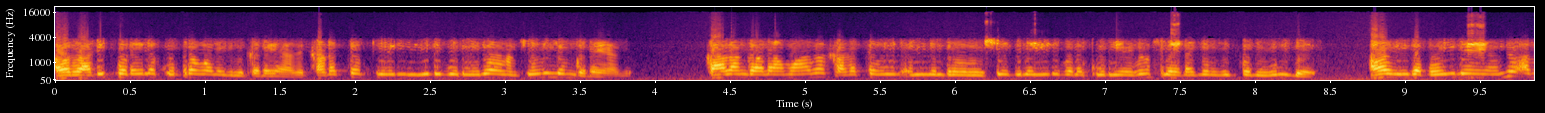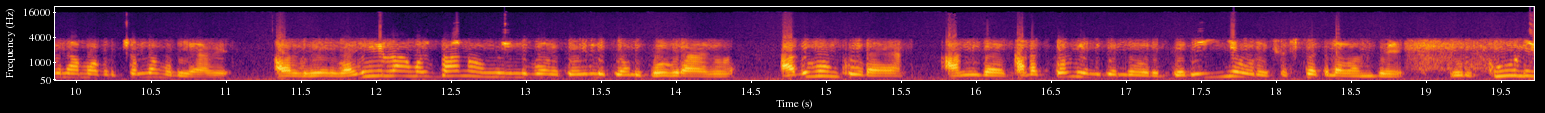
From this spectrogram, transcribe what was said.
அவர்கள் அடிப்படையில குற்றவாளிகள் கிடையாது. கடத்த தொழிலில் ஈடுபடுவது அவர்கள் சொல்லிலும் கிடையாது. காலங்காலமாக கடத்தல் என்கின்ற ஒரு விஷயத்திலே ஈடுபடக்கூடியவர்கள் சில இடங்கள் இருப்பது உண்டு. ஆனால் இந்த பகுதியிலே வந்து அது நாம் அப்படி சொல்ல முடியாது. அவர்கள் வேறு வழி இல்லாமல் தான் வந்து இந்த போன தொழிலுக்கு வந்து போகிறார்கள். அதுவும் கூட அந்த கடத்தல் என்கின்ற ஒரு பெரிய ஒரு சிஸ்டத்துல வந்து ஒரு கூலி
